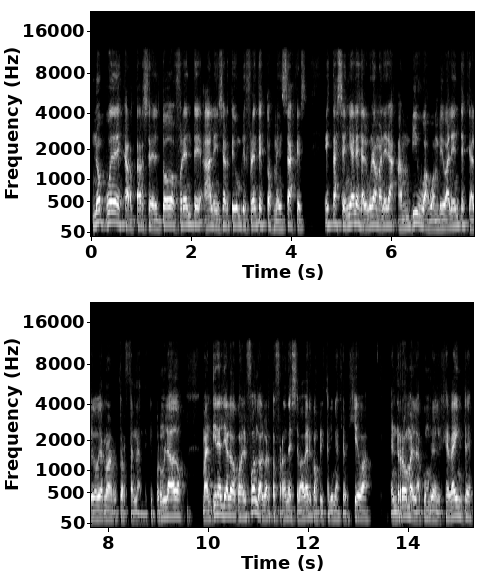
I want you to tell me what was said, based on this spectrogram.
no puede descartarse del todo frente a la incertidumbre y frente a estos mensajes estas señales de alguna manera ambiguas o ambivalentes que da el gobierno de Alberto Fernández, que por un lado mantiene el diálogo con el fondo, Alberto Fernández se va a ver con Cristalina Georgieva en Roma en la cumbre del G20,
